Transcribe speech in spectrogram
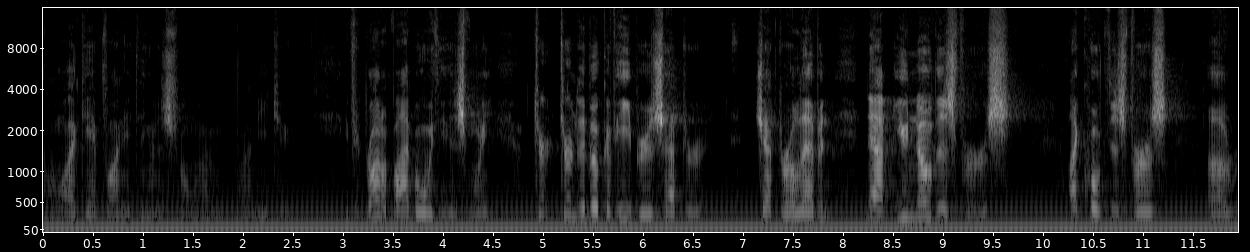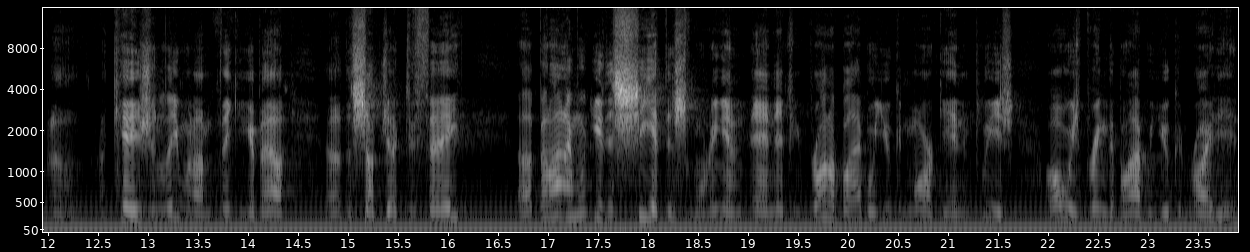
don't know why I can't find anything brought a Bible with you this morning, turn, turn to the book of Hebrews, chapter, chapter 11. Now, you know this verse. I quote this verse uh, uh, occasionally when I'm thinking about uh, the subject of faith. Uh, but I, I, want you to see it this morning. And, and if you brought a Bible, you can mark in. And please always bring the Bible you can write in.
